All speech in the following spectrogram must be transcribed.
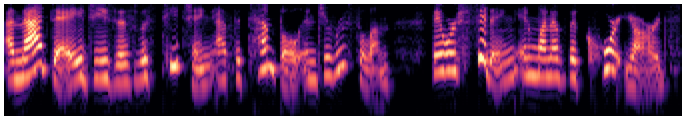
and that day Jesus was teaching at the temple in Jerusalem they were sitting in one of the courtyards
